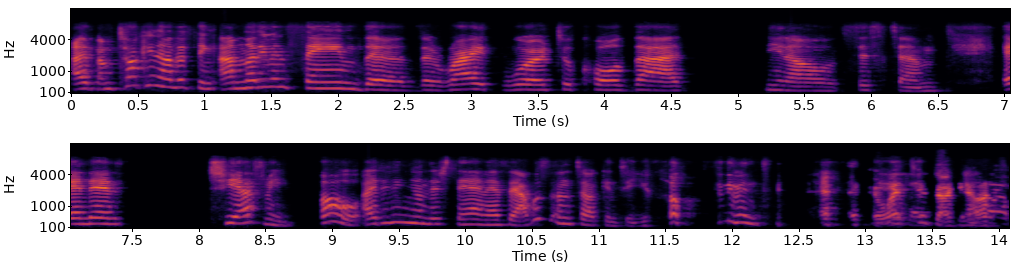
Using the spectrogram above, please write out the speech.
I, am talking other thing. I'm not even saying the the right word to call that, you know, system. And then she asked me, "Oh, I didn't understand." I said, "I wasn't talking to you. I didn't even what you talking about."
